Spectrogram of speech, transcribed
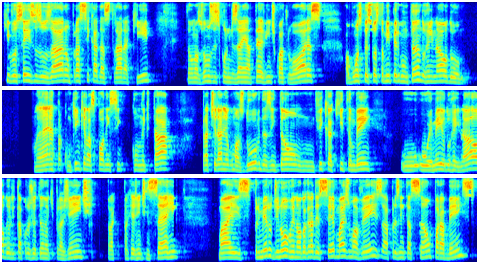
que vocês usaram para se cadastrar aqui. Então, nós vamos disponibilizar em até 24 horas. Algumas pessoas também perguntando, Reinaldo, né, com quem que elas podem se conectar para tirarem algumas dúvidas. Então, fica aqui também o, o e-mail do Reinaldo, ele está projetando aqui para a gente, para que a gente encerre. Mas, primeiro, de novo, Reinaldo, agradecer mais uma vez a apresentação, parabéns.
